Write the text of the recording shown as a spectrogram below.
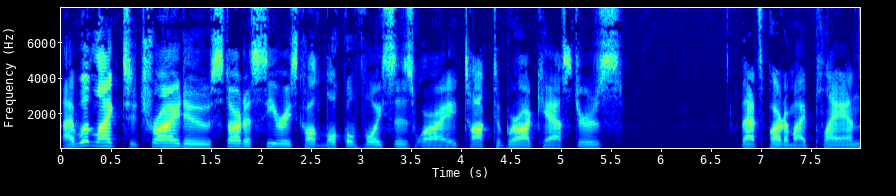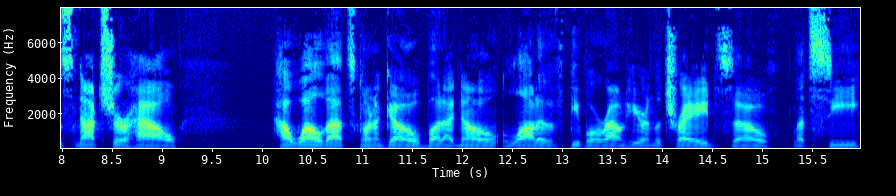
I would like to try to start a series called Local Voices where I talk to broadcasters that's part of my plans. Not sure how how well that's going to go, but I know a lot of people around here in the trade, so let's see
